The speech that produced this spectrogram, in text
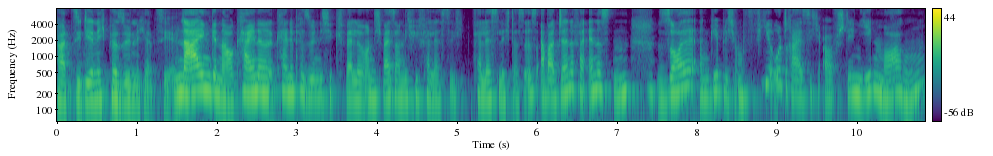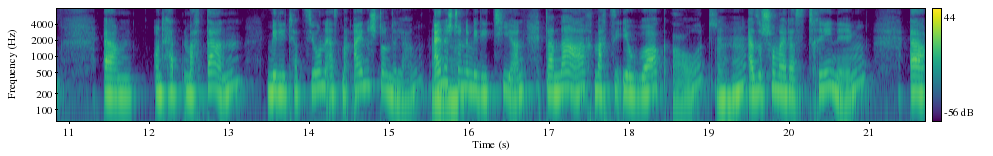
Hat sie dir nicht persönlich erzählt? Nein, genau, keine, keine persönliche Quelle und ich weiß auch nicht, wie verlässlich, verlässlich das ist. Aber Jennifer Aniston soll angeblich um 4.30 Uhr aufstehen, jeden Morgen. Ähm, und hat, macht dann Meditation erstmal eine Stunde lang, eine Stunde meditieren. Danach macht sie ihr Workout, also schon mal das Training. Äh,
